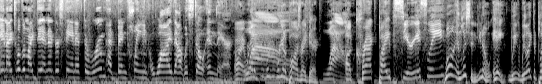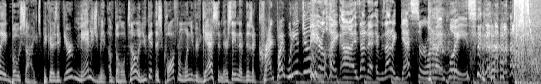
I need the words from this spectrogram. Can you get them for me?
And I told them I didn't understand if the room had been clean, why that was still in there. All right, we're gonna we're, we're gonna pause right there. Wow. A crack pipe. Seriously? Well, and listen, you know, hey, we, we like to play both sides because if you're management of the hotel and you get this call from one of your guests and they're saying that there's a crack pipe, what do you do? You're like, uh, is that a was that a guest or one of my employees?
